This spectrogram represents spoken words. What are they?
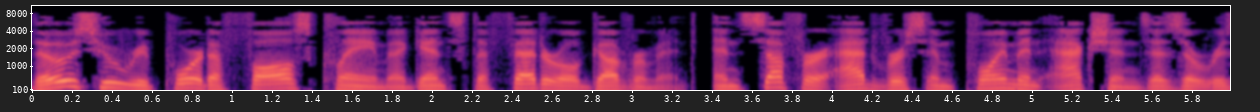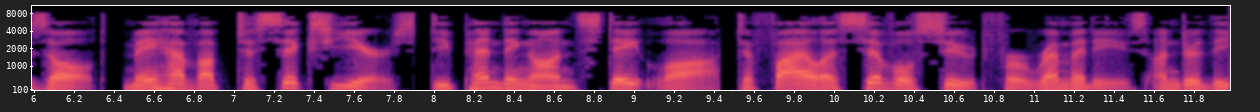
Those who report a false claim against the federal government, and suffer adverse employment actions as a result, may have up to six years depending on state law to file a civil suit for remedies under the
